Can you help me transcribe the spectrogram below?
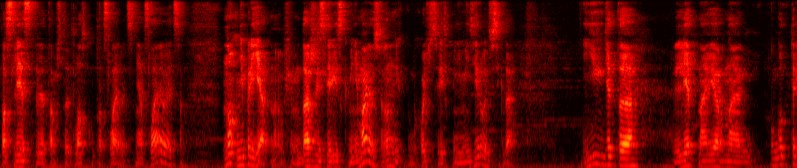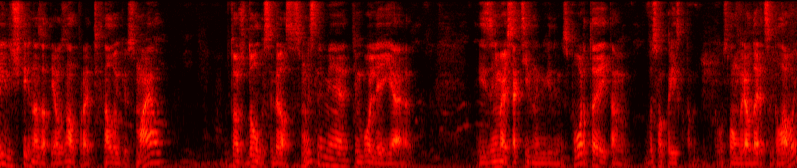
последствия, там, что этот лоскут отслаивается, не отслаивается. Но неприятно, в общем, даже если риск минимален, все равно как бы, хочется риск минимизировать всегда. И где-то лет, наверное, ну, год три или четыре назад я узнал про технологию Smile. Тоже долго собирался с мыслями, тем более я и занимаюсь активными видами спорта, и там высокий риск, там, условно говоря, удариться головой.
